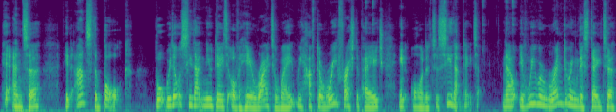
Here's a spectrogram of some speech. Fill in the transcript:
hit enter, it adds the book but we don't see that new data over here right away. We have to refresh the page in order to see that data. Now, if we were rendering this data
